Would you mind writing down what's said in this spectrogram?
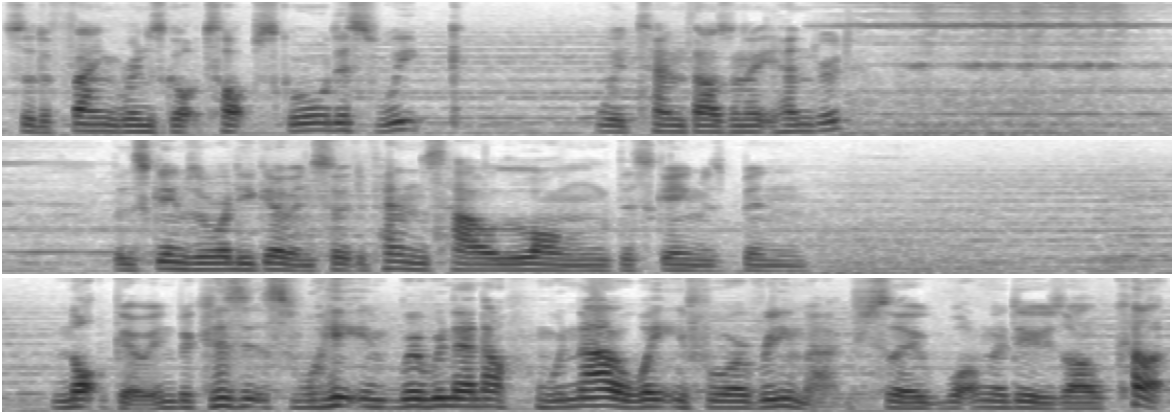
So the Fangren's got top score this week with 10,800. But this game's already going, so it depends how long this game has been not going because it's waiting. We're now we're now waiting for a rematch. So what I'm gonna do is I'll cut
